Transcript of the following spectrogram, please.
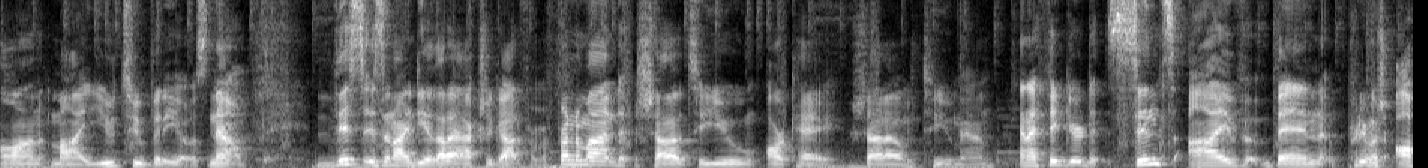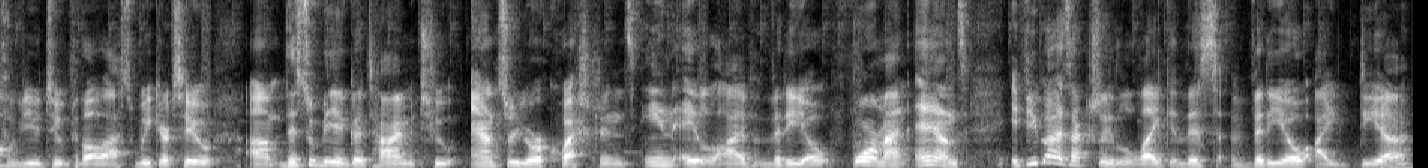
on my YouTube videos. Now this is an idea that I actually got from a friend of mine. Shout out to you RK shout out to you man. And I figured since I've been pretty much off of YouTube for the last week or two um, this would be a good time to answer your questions in a live video format. And if you guys actually like this video idea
